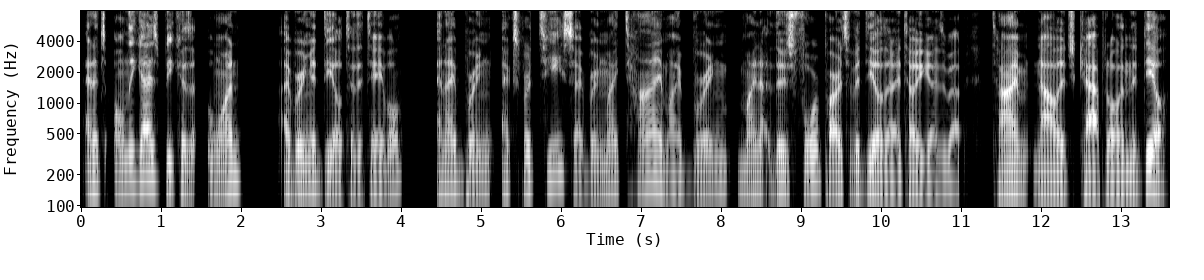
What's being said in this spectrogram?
And it's only, guys, because one, I bring a deal to the table and I bring expertise. I bring my time. I bring my, there's four parts of a deal that I tell you guys about time, knowledge, capital, and the deal.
